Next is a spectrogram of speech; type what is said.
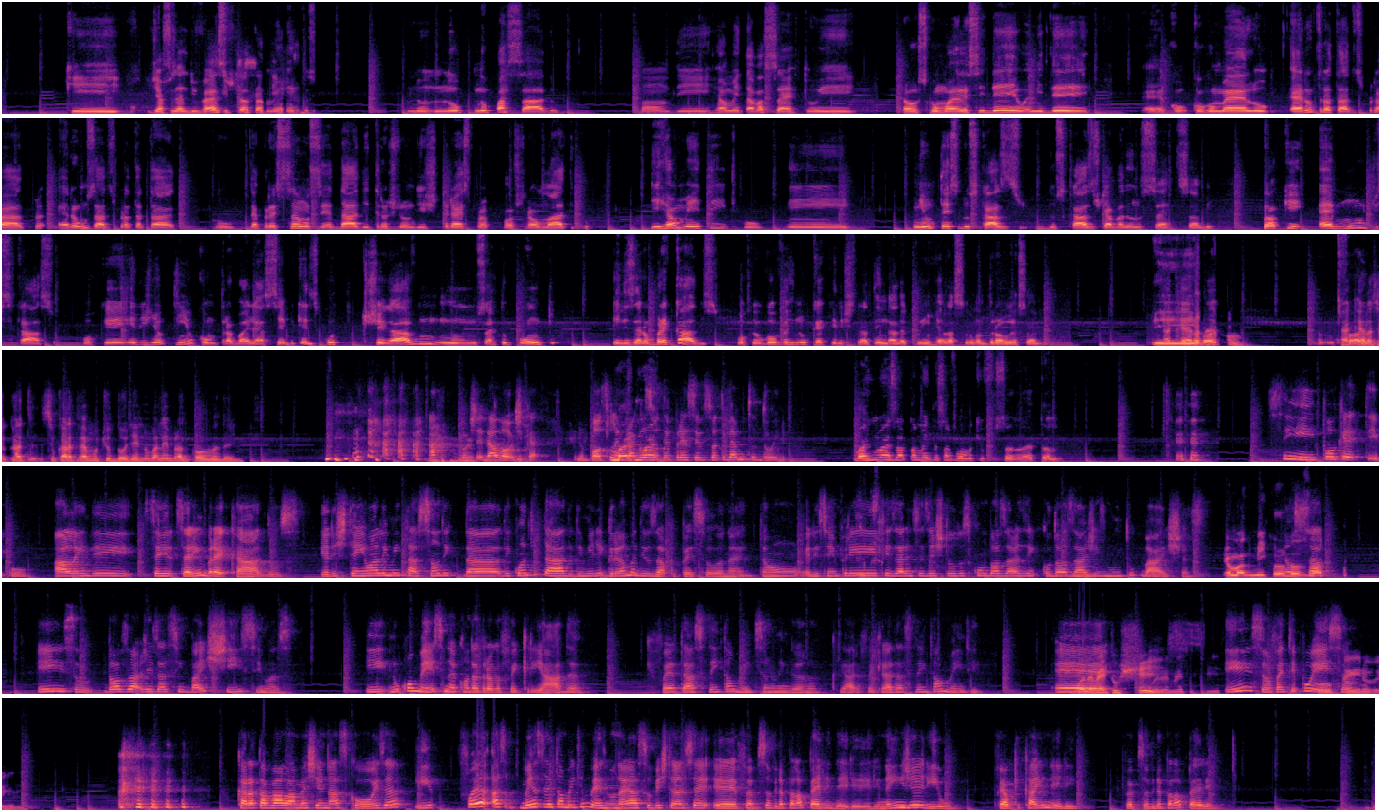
que já fizeram diversos tratamentos no, no, no passado onde realmente estava certo e jogos como LSD, o MD, é, cogumelo eram tratados para eram usados para tratar tipo, depressão, ansiedade, transtorno de estresse pós-traumático. E realmente, tipo, em, em um terço dos casos dos casos estava dando certo, sabe? Só que é muito escasso, porque eles não tinham como trabalhar. Sempre que eles chegavam num certo ponto, eles eram brecados, porque o governo não quer que eles tratem nada em relação à droga, sabe? E... Aquela, né, pô? É aquela, se o, cara, se o cara tiver muito doido, ele não vai lembrar do problema dele. Gostei da lógica. Não posso lembrar não que eu sou é... depressivo se eu tiver muito doido. Mas não é exatamente dessa forma que funciona, né, Tami? Sim, porque, tipo, além de ser, serem brecados, eles têm uma limitação de, da, de quantidade, de miligrama de usar por pessoa, né? Então, eles sempre Isso. fizeram esses estudos com, dosagem, com dosagens muito baixas. Chamado microdosagem. Isso, dosagens assim baixíssimas. E no começo, né, quando a droga foi criada, foi até acidentalmente, se eu não me engano. Criaram, foi criada acidentalmente. É... O elemento X. O elemento X. Isso, foi tipo oh, isso. Peguei no verde. o cara tava lá mexendo nas coisas e foi bem acidentalmente mesmo, né? A substância é, foi absorvida pela pele dele. Ele nem ingeriu. Foi o que caiu nele. Foi absorvida pela pele.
